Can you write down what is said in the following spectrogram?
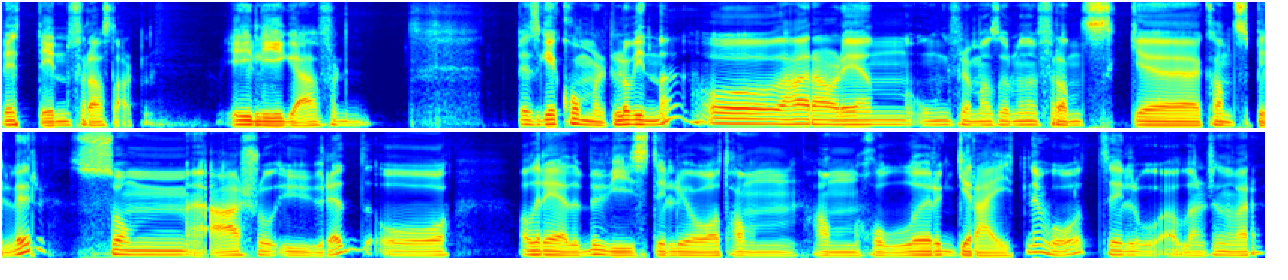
rett inn fra starten i ligaen, for PSG kommer til å vinne. Og her har de en ung fremadstormende fransk eh, kantspiller som er så uredd og allerede bevist til jo at han, han holder greit nivå til alderen sin å være.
